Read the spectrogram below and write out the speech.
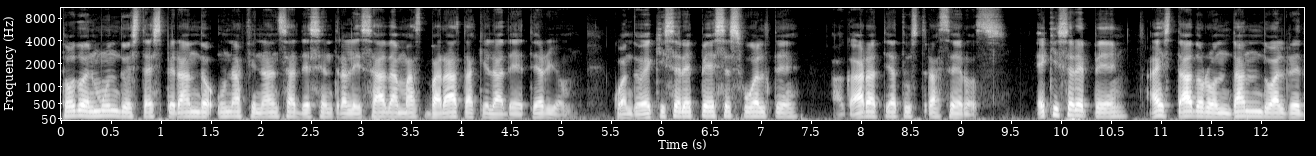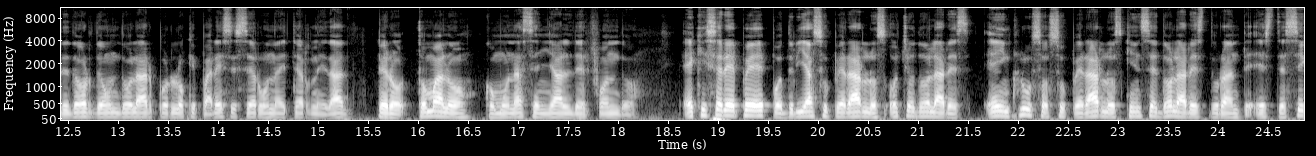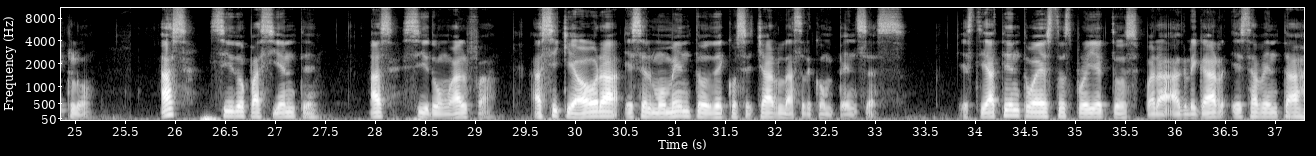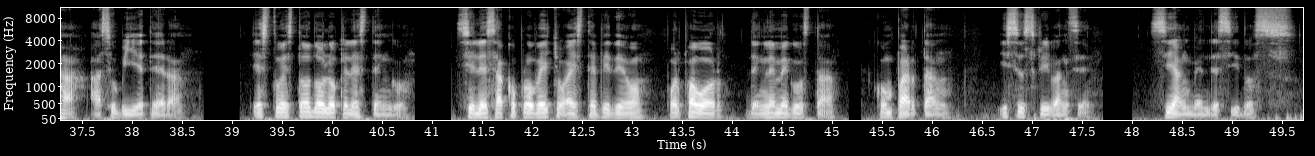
Todo el mundo está esperando una finanza descentralizada más barata que la de Ethereum. Cuando XRP se suelte, agárrate a tus traseros. XRP ha estado rondando alrededor de un dólar por lo que parece ser una eternidad, pero tómalo como una señal del fondo. XRP podría superar los 8 dólares e incluso superar los 15 dólares durante este ciclo. Has sido paciente, has sido un alfa. Así que ahora es el momento de cosechar las recompensas. Esté atento a estos proyectos para agregar esa ventaja a su billetera. Esto es todo lo que les tengo. Si les saco provecho a este video, por favor denle me gusta, compartan y suscríbanse. Sean bendecidos.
